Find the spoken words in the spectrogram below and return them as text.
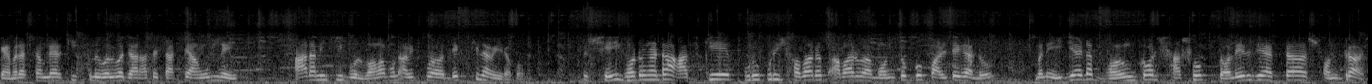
ক্যামেরার সামনে আর কি খুলে বলব? যার হাতে চারটে আঙুল নেই আর আমি কি বলব? আমার মনে আমি দেখছিলাম এরকম তো সেই ঘটনাটা আজকে পুরোপুরি সবার আবার মন্তব্য পাল্টে গেল। মানে এই যে একটা ভয়ঙ্কর শাসক দলের যে একটা সন্ত্রাস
